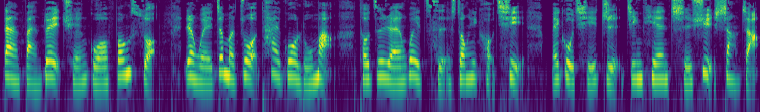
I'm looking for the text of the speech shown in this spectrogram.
但反对全国封锁，认为这么做太过鲁莽。投资人为此松一口气，美股期指今天持续上涨。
